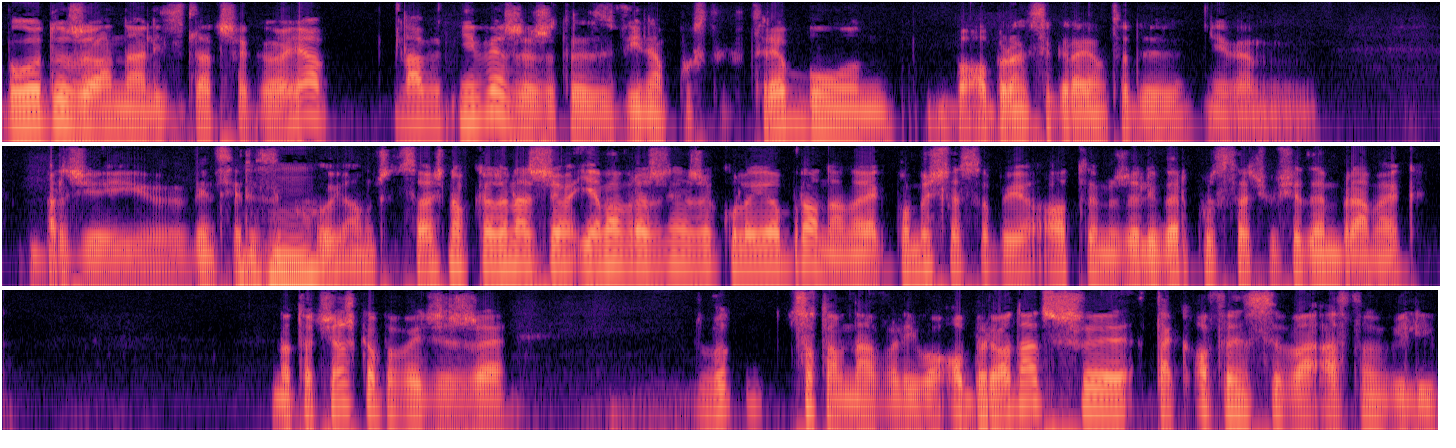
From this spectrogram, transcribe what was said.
było dużo analiz dlaczego. Ja nawet nie wierzę, że to jest wina pustych trybun, bo obrońcy grają wtedy, nie wiem, bardziej, więcej mhm. ryzykują czy coś. No w każdym razie ja mam wrażenie, że kuleje obrona. No jak pomyślę sobie o tym, że Liverpool stracił 7 bramek, no to ciężko powiedzieć, że co tam nawaliło? Obrona czy tak ofensywa Aston Villa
